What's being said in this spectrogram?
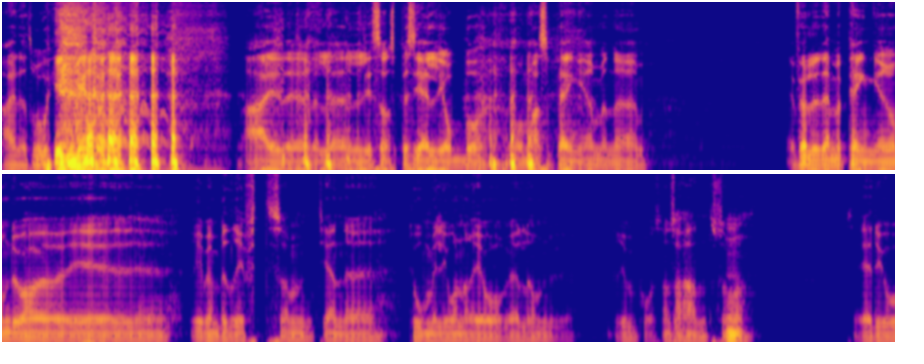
Nei, det tror jeg ikke. Nei, det er vel en litt sånn spesiell jobb og, og masse penger, men eh, jeg føler det med penger, om du har, er, driver en bedrift som tjener to millioner i året, eller om du driver på sånn som han, så, Mm. så er det jo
